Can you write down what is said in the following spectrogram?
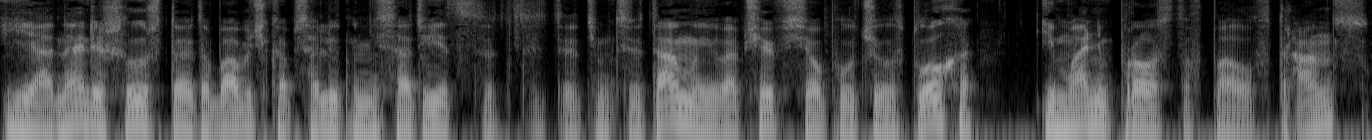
И она решила, что эта бабочка абсолютно не соответствует этим цветам, и вообще все получилось плохо. И Маня просто впала в транс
